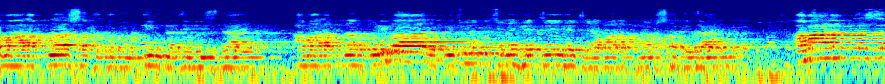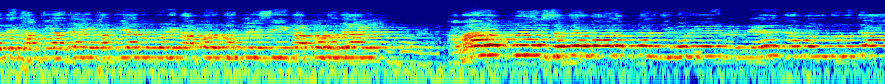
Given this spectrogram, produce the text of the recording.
আমার আপনার সাথে যখন তিনটা জিনিস যায়, আমার আপনার পরিবার পিছনে পিছনে হেঁটে হেঁটে আমার আপনার সাথে যায়। আমার আপনার সাথে খাটিয়া যায় খাটিয়ার উপরে কাপড় থাকলে সেই কাপড় যায় আমার আপনার সাথে আমার আপনার জীবনের নেক আমলগুলো যায়।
